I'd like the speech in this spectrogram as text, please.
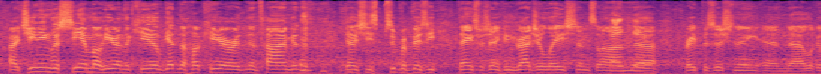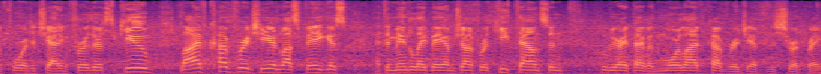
All right, Gene English, CMO here in theCUBE, getting the hook here in the time, the, you know, she's super busy. Thanks for sharing, congratulations on Uh, great positioning and uh, looking forward to chatting further. It's theCUBE, live coverage here in Las Vegas at the Mandalay Bay. I'm John Furrier, Keith Townsend. We'll be right back with more live coverage after this short break.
